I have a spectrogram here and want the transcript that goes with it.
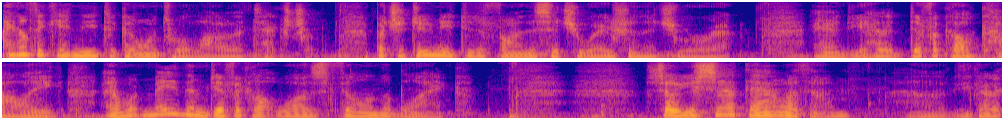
I don't think you need to go into a lot of the texture, but you do need to define the situation that you were in. And you had a difficult colleague, and what made them difficult was fill in the blank. So you sat down with them, you got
